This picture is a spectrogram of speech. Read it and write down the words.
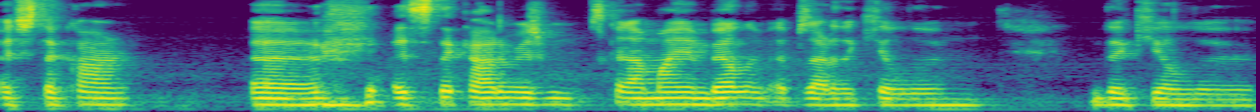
a destacar, a destacar mesmo, se calhar Mayan Bella, apesar daquele, daquele,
